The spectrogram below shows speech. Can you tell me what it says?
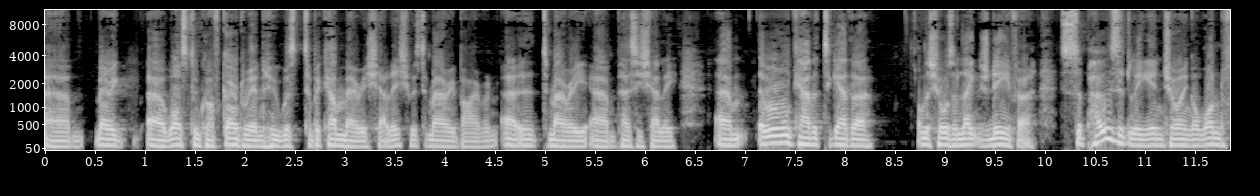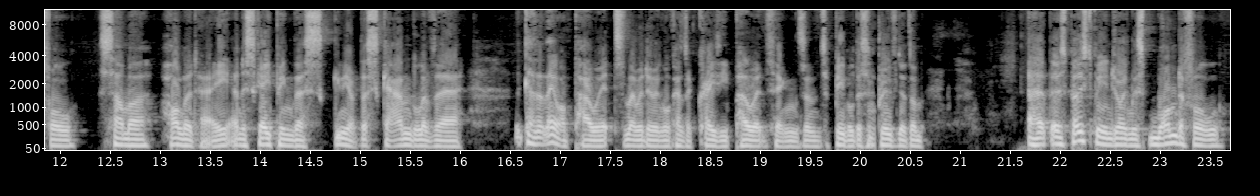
um, Mary uh, Wollstonecraft Godwin, who was to become Mary Shelley. She was to marry Byron, uh, to marry um, Percy Shelley. Um, they were all gathered together on the shores of Lake Geneva, supposedly enjoying a wonderful summer holiday and escaping the you know the scandal of their because they were poets and they were doing all kinds of crazy poet things and people disapproved of them. Uh, they were supposed to be enjoying this wonderful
